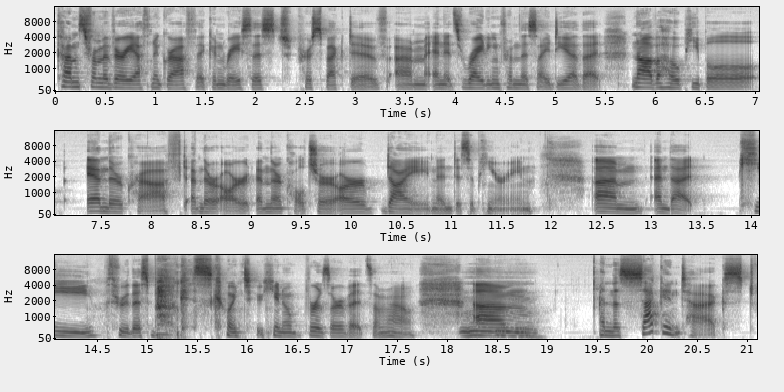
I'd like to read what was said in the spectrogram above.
comes from a very ethnographic and racist perspective. Um, and it's writing from this idea that Navajo people and their craft and their art and their culture are dying and disappearing. Um, and that he, through this book, is going to, you know, preserve it somehow. Mm. Um, and the second text,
